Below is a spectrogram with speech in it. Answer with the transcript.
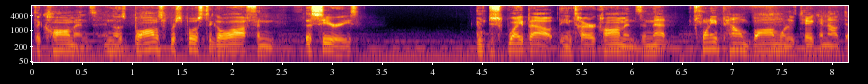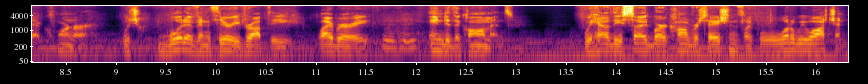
the commons, and those bombs were supposed to go off in a series and just wipe out the entire commons. And that 20 pound bomb would have taken out that corner, which would have, in theory, dropped the library mm-hmm. into the commons. We have these sidebar conversations like, well, what are we watching?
